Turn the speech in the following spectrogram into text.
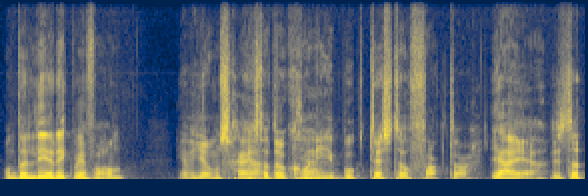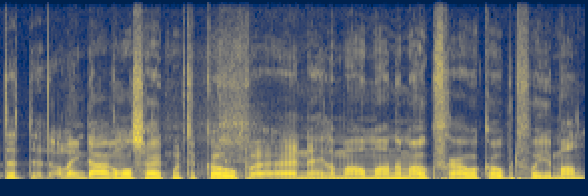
Want daar leer ik weer van. Ja, want je omschrijft Ja. dat ook gewoon Ja. in je boek Testofactor. Ja, ja. Dus dat, dat, dat- alleen daarom al zou je het moeten kopen. En helemaal mannen, maar ook vrouwen, koop het voor je man.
